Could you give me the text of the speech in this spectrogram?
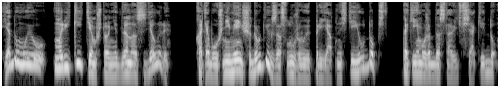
Я думаю, моряки тем, что они для нас сделали, хотя бы уж не меньше других заслуживают приятностей и удобств, какие может доставить всякий дом.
